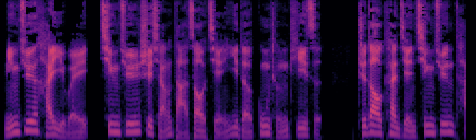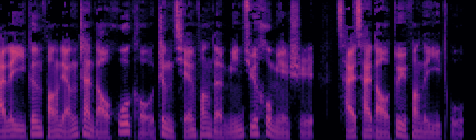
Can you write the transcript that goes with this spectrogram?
明军还以为清军是想打造简易的工程梯子，直到看见清军抬了一根房梁站到豁口正前方的民居后面时，才猜到对方的意图。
